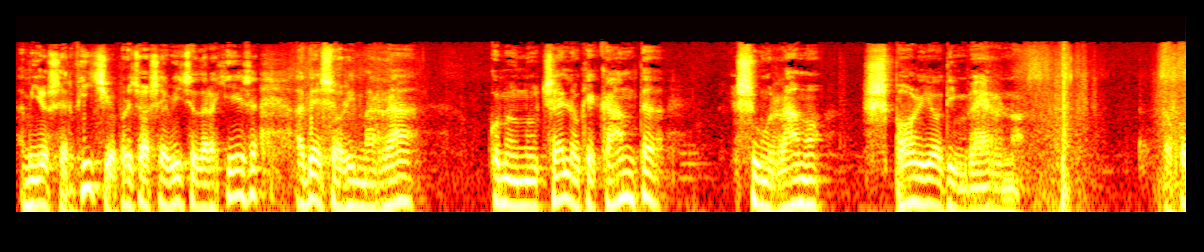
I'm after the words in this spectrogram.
a mio servizio, perciò a servizio della Chiesa, adesso rimarrà come un uccello che canta su un ramo spoglio d'inverno. Dopo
